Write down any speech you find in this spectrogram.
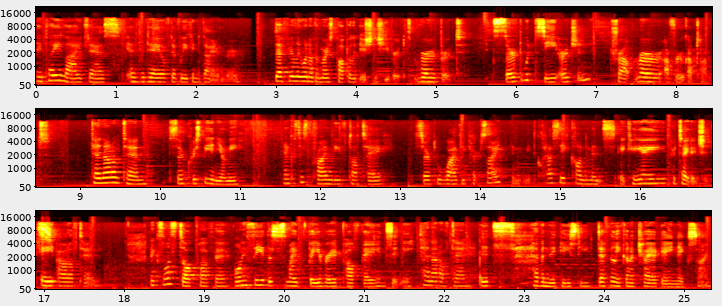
They play live jazz every day of the week in the dining room. Definitely one of the most popular dishes in Hubert, Robert. It's served with sea urchin, trout roe, avocado tart. 10 out of 10, so crispy and yummy. Next is prime beef taute, served with wagyu curbside and with classic condiments, aka potato chips. 8 out of 10. Next one's dog parfait. Honestly, this is my favorite parfait in Sydney. 10 out of 10. It's heavenly tasty. Definitely gonna try again next time.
